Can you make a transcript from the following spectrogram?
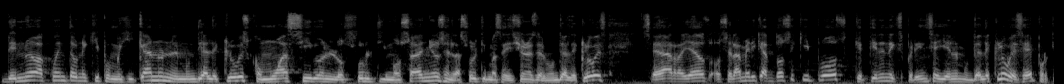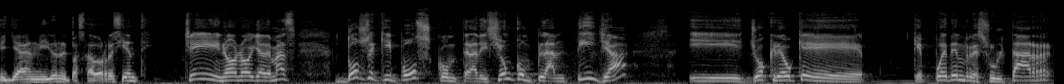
De nueva cuenta un equipo mexicano en el Mundial de Clubes, como ha sido en los últimos años, en las últimas ediciones del Mundial de Clubes. Será Rayados o será América. Dos equipos que tienen experiencia ya en el Mundial de Clubes, ¿eh? porque ya han ido en el pasado reciente. Sí, no, no, y además dos equipos con tradición, con plantilla, y yo creo que, que pueden resultar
